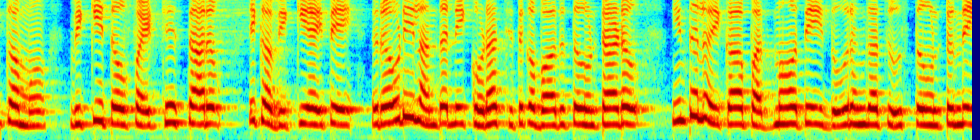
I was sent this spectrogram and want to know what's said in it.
ఇక విక్కీతో ఫైట్ చేస్తారు. ఇక విక్కీ అయితే రౌడీలందరినీ కూడా చితకబాదుతూ ఉంటాడు. ఇంతలో ఇక పద్మావతి దూరంగా చూస్తూ ఉంటుంది.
